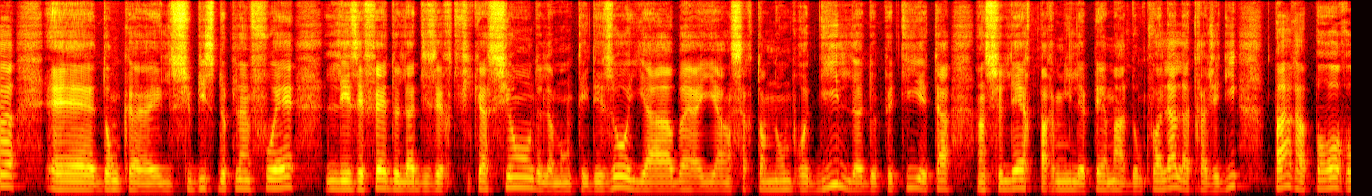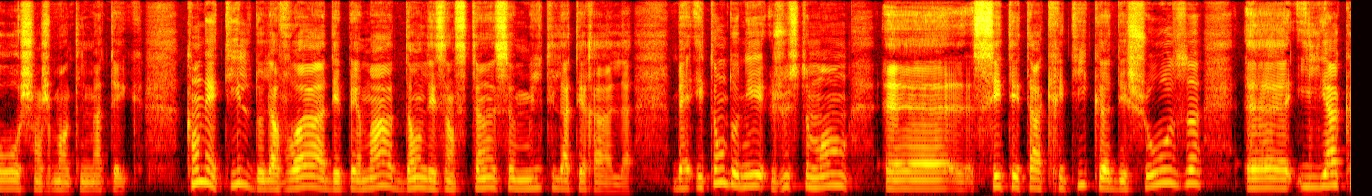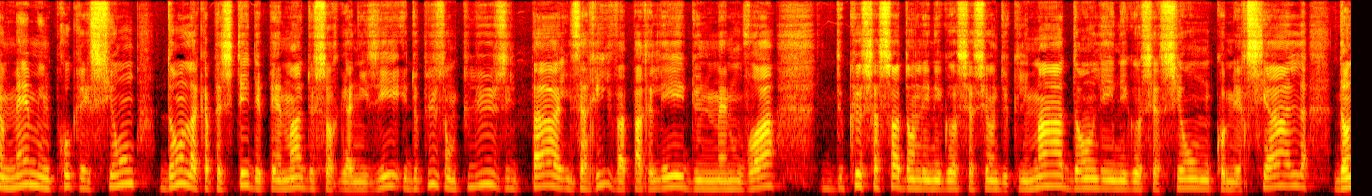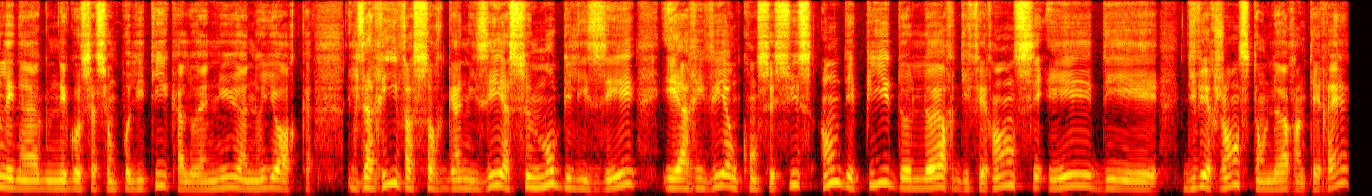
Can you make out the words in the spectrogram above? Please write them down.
Donc, euh, ils subissent de plein fouet les effets de la désertification, de la montée des eaux. Il y a, ben, un certain nombre d'îles, de petits États insulaires parmi les PMA. Donc, voilà la tragédie par rapport au changement climatique. Qu'en est-il de la voix des PMA dans les instances multilatérales? Ben, Étant donné justement euh, cet état critique des choses, euh, il y a quand même une progression dans la capacité des PMA de s'organiser et de plus en plus, ils, ils arrivent à parler d'une même voix, que ce soit dans les négociations du climat, dans les négociations commerciales, dans les négociations politiques à l'ONU, à New York. Ils arrivent à s'organiser, à se mobiliser et arriver à un consensus en dépit de leurs différences et des divergences dans leurs intérêts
